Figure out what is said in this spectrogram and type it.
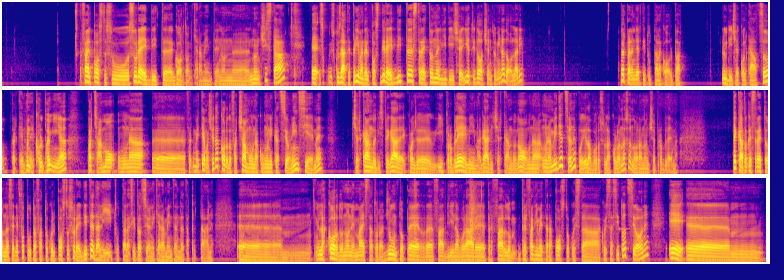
fa il post su, su Reddit, Gordon chiaramente non, eh, non ci sta. Eh, sc- scusate, prima del post di Reddit, Stratton gli dice: Io ti do 100.000 dollari per prenderti tutta la colpa. Lui dice: Col cazzo, perché non è colpa mia. Facciamo una. eh, mettiamoci d'accordo, facciamo una comunicazione insieme, cercando di spiegare qual- eh, i problemi, magari cercando no, una, una mediazione, poi io lavoro sulla colonna sonora, non c'è problema. Peccato che Stratton se n'è fottuto, ha fatto quel post su Reddit e da lì tutta la situazione chiaramente è andata a puttane. Ehm, l'accordo non è mai stato raggiunto per fargli lavorare, per farlo, per fargli mettere a posto questa, questa situazione e, ehm,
